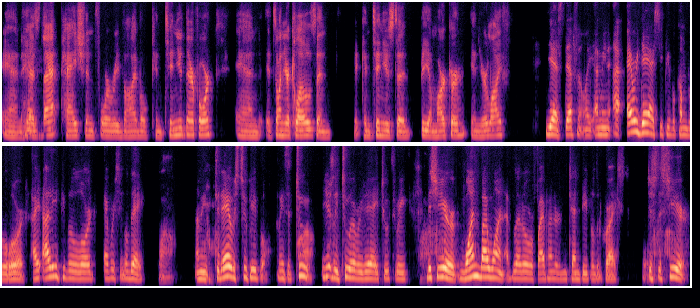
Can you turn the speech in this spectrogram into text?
And has that passion for revival continued therefore? And it's on your clothes and it continues to be a marker in your life? Yes, definitely. I mean, I, every day I see people come to the Lord. I, I lead people to the Lord every single day. Wow. I mean, Wow. today it was two people. I mean, it's a two, Wow. Usually two every day, two, three. This year, one by one, I've led over 510 people to Christ just this year.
